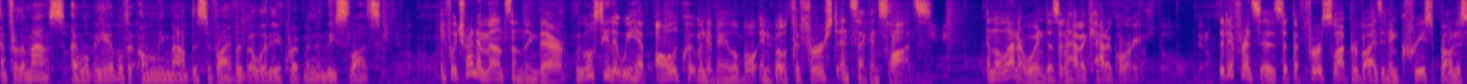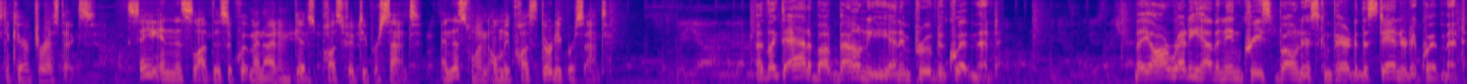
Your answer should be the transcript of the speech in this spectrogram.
And for the Mouse, I will be able to only mount the survivability equipment in these slots? If we try to mount something there, we will see that we have all equipment available in both the first and second slots. And the latter one doesn't have a category. The difference is that the first slot provides an increased bonus to characteristics. Say in this slot this equipment item gives plus 50%, and this one only plus 30%. I'd like to add about bounty and improved equipment. They already have an increased bonus compared to the standard equipment.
